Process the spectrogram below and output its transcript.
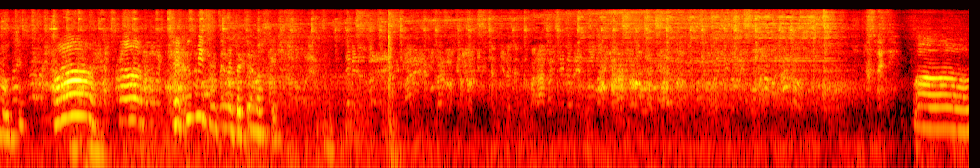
뭐지? 아, 아, 제 흥미진진을 때 끝났어. 아,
